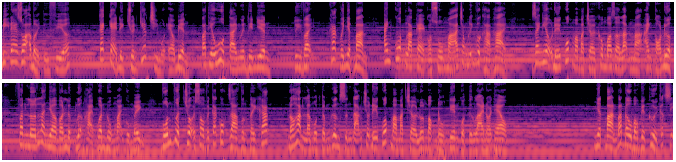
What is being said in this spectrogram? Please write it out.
bị đe dọa bởi tứ phía. Cách kẻ địch truyền kiếp chỉ một eo biển và thiếu hụt tài nguyên thiên nhiên. Tuy vậy, khác với Nhật Bản, Anh quốc là kẻ có số má trong lĩnh vực hàng hải. Danh hiệu đế quốc mà mặt trời không bao giờ lặn mà Anh có được phần lớn là nhờ vào lực lượng hải quân hùng mạnh của mình, vốn vượt trội so với các quốc gia phương Tây khác. Đó hẳn là một tấm gương xứng đáng cho đế quốc mà mặt trời luôn mọc đầu tiên của tương lai nói theo. Nhật Bản bắt đầu bằng việc gửi các sĩ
